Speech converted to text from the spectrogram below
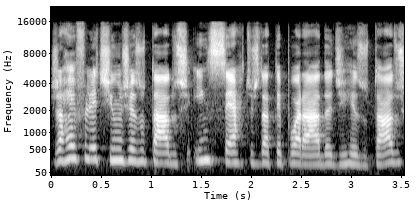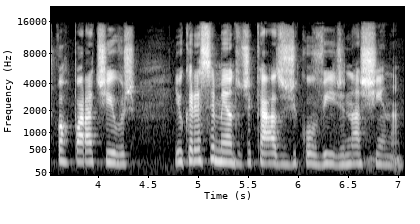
já refletiam os resultados incertos da temporada de resultados corporativos e o crescimento de casos de Covid na China.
